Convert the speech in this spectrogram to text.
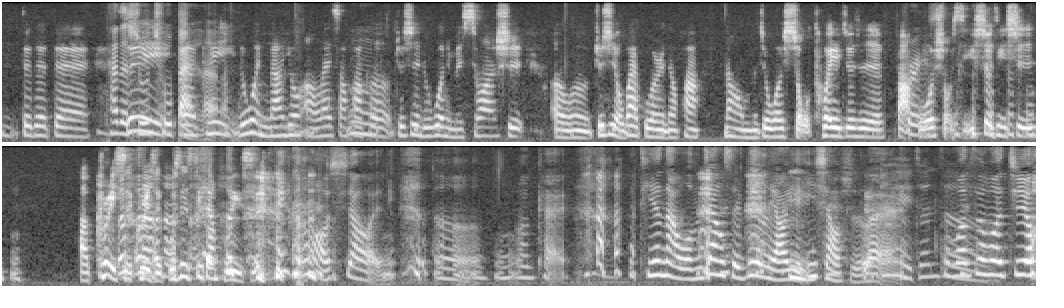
嗯，对对对，他的书出版了。可以，如果你们要用 online 沙发课，就是如果你们希望是呃，就是有外国人的话，那我们就会首推就是法国首席设计师。啊、uh,，Chris，Chris，不是 Citizen Police，很好笑哎，你，嗯嗯，OK，天哪，我们这样随便聊也一小时了，对，真的，怎么这么久？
